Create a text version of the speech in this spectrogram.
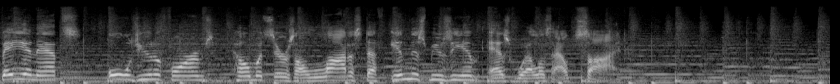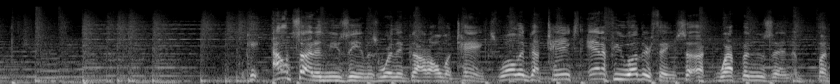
bayonets, old uniforms, helmets. There's a lot of stuff in this museum as well as outside. Okay, outside of the museum is where they've got all the tanks. Well, they've got tanks and a few other things, uh, weapons, and but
